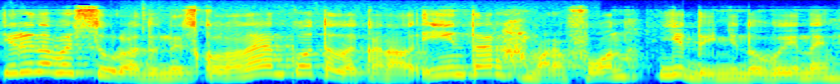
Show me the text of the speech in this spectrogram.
Ірина Весюра, Денис Колоненко, телеканал Інтер, Марафон. Єдині новини.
